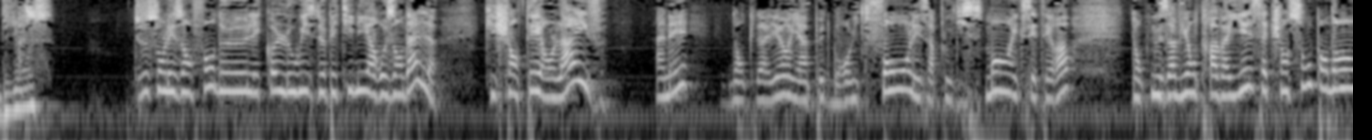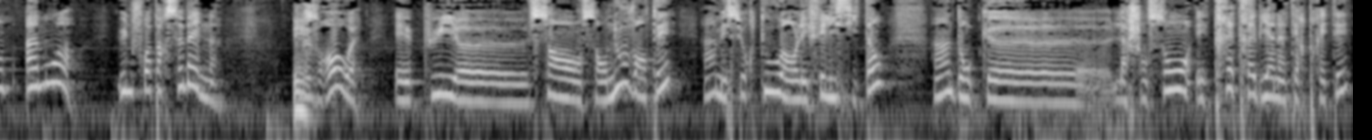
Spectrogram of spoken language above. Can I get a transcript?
Dions. Ce sont les enfants de l'école Louise de Bettigny à Rosendal qui chantaient en live, année. Donc d'ailleurs, il y a un peu de bruit de fond, les applaudissements, etc. Donc nous avions travaillé cette chanson pendant un mois, une fois par semaine. Et puis euh, sans, sans nous vanter, hein, mais surtout en les félicitant. hein. donc euh, la chanson est très très bien interprétée,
